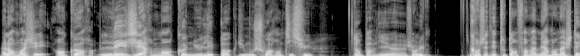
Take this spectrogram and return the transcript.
Alors moi, j'ai encore légèrement connu l'époque du mouchoir en tissu. Vous en parliez, euh, Jean-Luc. Quand j'étais tout enfant, ma mère m'en achetait.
